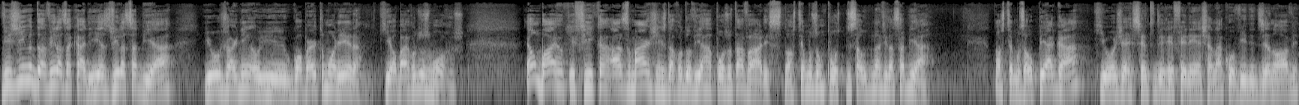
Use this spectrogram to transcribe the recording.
vizinho da Vila Zacarias, Vila Sabiá e o Jardim e o Goberto Moreira, que é o bairro dos Morros. É um bairro que fica às margens da rodovia Raposo Tavares. Nós temos um posto de saúde na Vila Sabiá. Nós temos a UPH, que hoje é centro de referência na Covid-19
